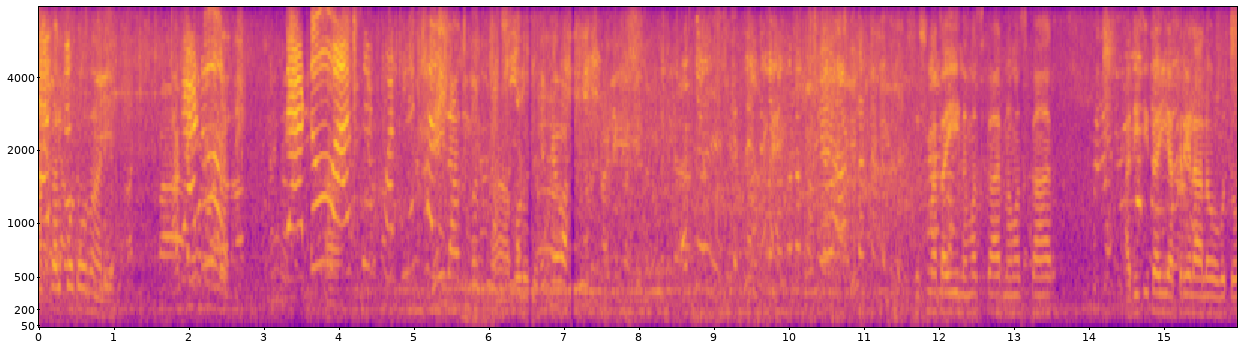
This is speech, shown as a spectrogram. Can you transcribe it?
अक्कलकोटवरून आली. सुषमाताई, नमस्कार नमस्कार. आदितीताई यात्रेला आलो होतो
